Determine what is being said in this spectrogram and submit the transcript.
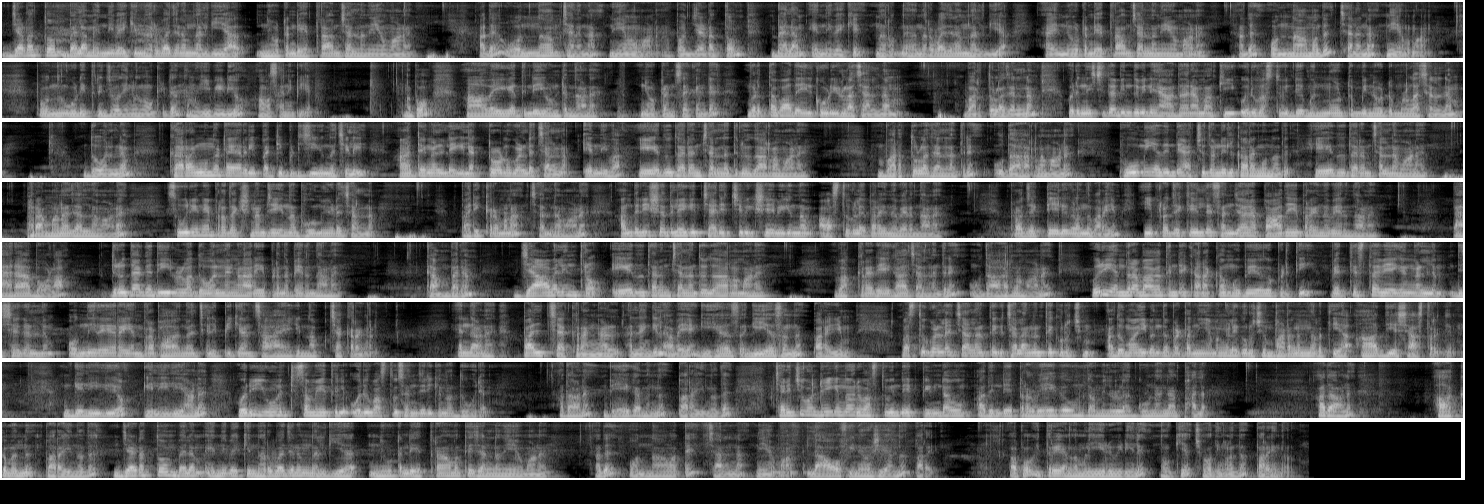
ജഡത്വം ബലം എന്നിവയ്ക്ക് നിർവചനം നൽകിയ ന്യൂട്ടന്റെ എത്രാം ചലന നിയമമാണ്? അത് ഒന്നാം ചലന നിയമമാണ്. അപ്പോൾ ജഡത്വം ബലം എന്നിവയ്ക്ക് നിർ നിർവചനം നൽകിയ ന്യൂട്ടന്റെ എത്രാം ചലന നിയമമാണ്? അത് ഒന്നാമത് ചലന നിയമമാണ്. അപ്പോൾ ഒന്നുകൂടി ഇത്രയും ചോദ്യങ്ങൾ നോക്കിയിട്ട് നമുക്ക് ഈ വീഡിയോ അവസാനിപ്പിക്കാം. അപ്പോൾ ആവേഗത്തിന്റെ യൂണിറ്റ് എന്താണ്? ന്യൂട്ടൺ സെക്കൻഡ് വൃത്തപാതയിൽ കൂടിയുള്ള ചലനം വർത്തുള ചലനം ഒരു നിശ്ചിത ബിന്ദുവിനെ ആധാരമാക്കി ഒരു വസ്തുവിന്റെ മുന്നോട്ടും പിന്നോട്ടുമുള്ള ചലനം. ദോലനം കറങ്ങുന്ന ടയറിൽ പറ്റിപ്പിടിച്ചിരിക്കുന്ന ചെളി ആറ്റങ്ങളുടെ ഇലക്ട്രോണുകളുടെ ചലനം എന്നിവ ഏതു തരം ചലനത്തിന് ഉദാഹരണമാണ്? വർത്തുള ചലനത്തിന് ഉദാഹരണമാണ്. ഭൂമി അതിന്റെ അച്ചുതണ്ടിൽ കറങ്ങുന്നത് ഏതു തരം ചലനമാണ്? ഭ്രമണ ചലനമാണ്. സൂര്യനെ പ്രദക്ഷിണം ചെയ്യുന്ന ഭൂമിയുടെ ചലനം പരിക്രമണ ചലനമാണ്. അന്തരീക്ഷത്തിലേക്ക് ചരിച്ച് വിക്ഷേപിക്കുന്ന വസ്തുക്കളെ പറയുന്ന പേരെന്താണ്? പ്രൊജക്റ്റൈലുകൾ എന്ന് പറയും. ഈ പ്രൊജക്റ്റൈലിന്റെ സഞ്ചാര പാതയെ പറയുന്ന പേരെന്താണ്? പാരാബോള ദ്രുതഗതിയിലുള്ള ദോലനങ്ങൾ അറിയപ്പെടുന്ന പേരെന്താണ്? കമ്പനം. ജാവലിൻ ത്രോ ഏത് തരം ചലനത്തിന് ഉദാഹരണമാണ്? വക്രരേഖാ ചലനത്തിന് ഉദാഹരണമാണ്. ഒരു യന്ത്രഭാഗത്തിന്റെ കറക്കം ഉപയോഗപ്പെടുത്തി വ്യത്യസ്ത വേഗങ്ങളിലും ദിശകളിലും ഒന്നിലേറെ യന്ത്രഭാഗങ്ങൾ ചലിപ്പിക്കാൻ സഹായിക്കുന്ന ചക്രങ്ങൾ. എന്താണ്? പൽചക്രങ്ങൾ അല്ലെങ്കിൽ അവയെ ഗിയേഴ്സ് ഗിയേഴ്സ് എന്ന് പറയും. വസ്തുക്കളുടെ ചലനത്തെ ചലനത്തെക്കുറിച്ചും അതുമായി ബന്ധപ്പെട്ട നിയമങ്ങളെക്കുറിച്ചും പഠനം നടത്തിയ ആദ്യ ശാസ്ത്രജ്ഞൻ. ഗലീലിയോ ഗലീലിയാണ് ഒരു യൂണിറ്റ് സമയത്തിൽ ഒരു വസ്തു സഞ്ചരിക്കുന്ന ദൂരം. അതാണ് വേഗമെന്ന് പറയുന്നത്. ചലിച്ചുകൊണ്ടിരിക്കുന്ന ഒരു വസ്തുവിന്റെ പിണ്ഡവും അതിന്റെ പ്രവേഗവും തമ്മിലുള്ള ഗുണനഫലം. അതാണ് ആക്കമെന്ന് പറയുന്നത്. ജഡത്വം ബലം എന്നിവയ്ക്ക് നിർവചനം നൽകിയ ന്യൂട്ടന്റെ എത്രാമത്തെ ചലന നിയമമാണ്. അത് ഒന്നാമത്തെ ചലന നിയമമാണ്. ലാ ഓഫ് ഇനോഷ്യ എന്ന് പറയും. അപ്പോൾ ഇത്രയാണ് നമ്മൾ ഈ ഒരു വീഡിയോയിൽ നോക്കിയ ചോദ്യങ്ങളെന്ന് പറയുന്നത്.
